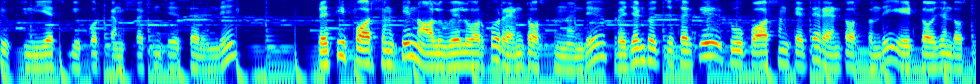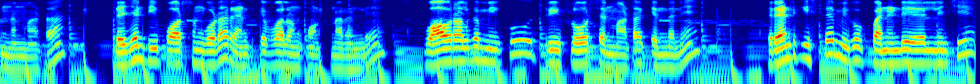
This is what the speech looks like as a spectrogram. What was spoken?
ఫిఫ్టీన్ ఇయర్స్ బిఫోర్ కన్స్ట్రక్షన్ చేశారండి. ప్రతి పోర్షన్కి నాలుగు వేలు వరకు రెంట్ వస్తుందండి. ప్రజెంట్ వచ్చేసరికి టూ పోర్షన్కి అయితే రెంట్ వస్తుంది. ఎయిట్ థౌజండ్ వస్తుందన్నమాట. ప్రజెంట్ ఈ పోర్షన్ కూడా రెంట్కి ఇవ్వాలనుకుంటున్నారండి. ఓవరాల్గా మీకు త్రీ ఫ్లోర్స్ అనమాట కిందని. రెంట్కి ఇస్తే మీకు పన్నెండు వేల నుంచి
